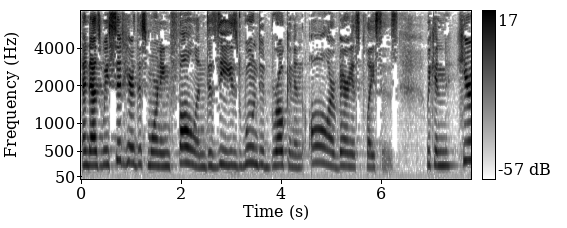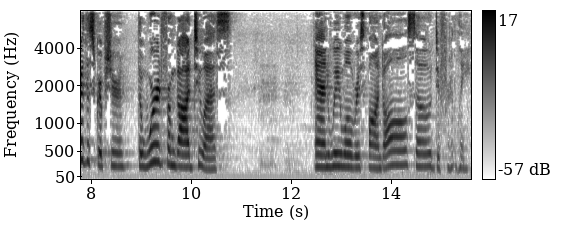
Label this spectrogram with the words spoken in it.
And as we sit here this morning, fallen, diseased, wounded, broken in all our various places, we can hear the scripture, the word from God to us, and we will respond all so differently.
